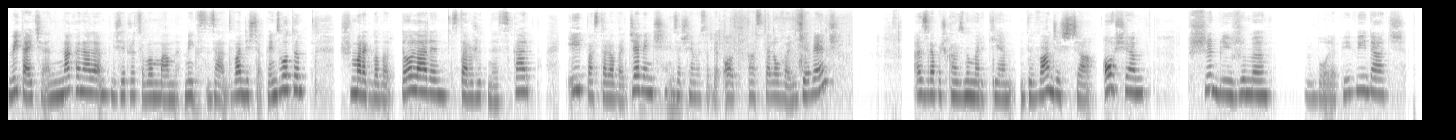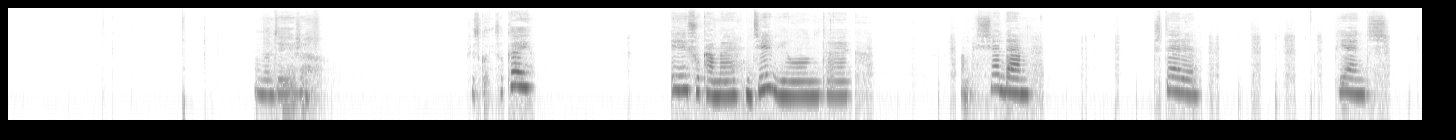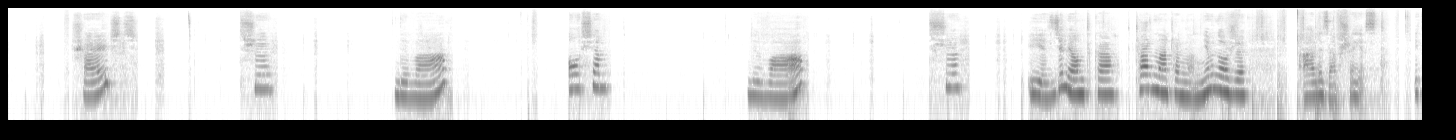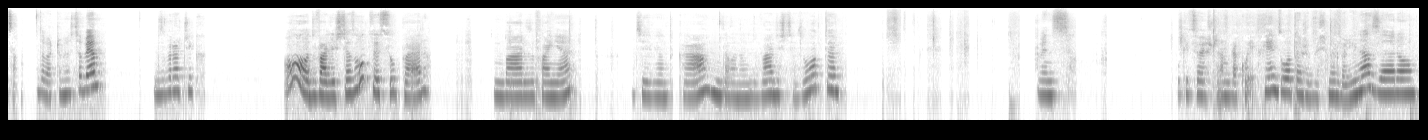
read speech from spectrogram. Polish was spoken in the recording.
Witajcie na kanale. Dzisiaj przed sobą mam mix za 25 zł, szmaragdowe dolary, starożytny skarb i pastelowe 9. I zaczniemy sobie od pastelowe 9 z rapoczką z numerkiem 28. Przybliżymy, by było lepiej widać. Mam nadzieję, że wszystko jest ok. I szukamy dziewiątek. Mamy siedem, cztery, pięć, sześć, trzy, dwa, osiem, dwa, trzy i jest dziewiątka. Czarna, czarna nie mnoży, ale zawsze jest. I co? Zobaczymy sobie. Zwrocik. O, 20 zł, super. Bardzo fajnie. Dziewiątka dała nam 20 zł. Więc póki co jeszcze nam brakuje 5 zł, żebyśmy byli na zero.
